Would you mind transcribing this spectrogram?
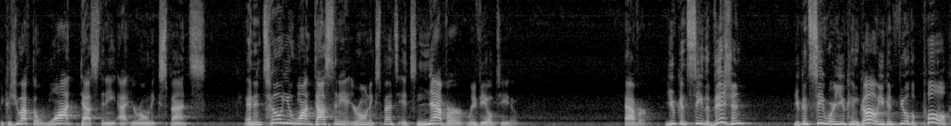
Because you have to want destiny at your own expense. And until you want destiny at your own expense, it's never revealed to you. Ever. You can see the vision, you can see where you can go, you can feel the pull,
